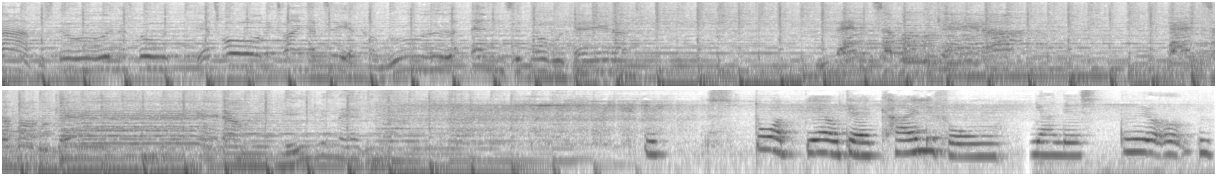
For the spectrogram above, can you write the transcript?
er på stående fod. Jeg tror, vi trænger til at komme ud og danse på vulkaner. Danser på vulkaner. Danser på vulkaner. Hele natten. Et stort bjerg, der er kejleformet. Jeg har læst bøger om dem,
